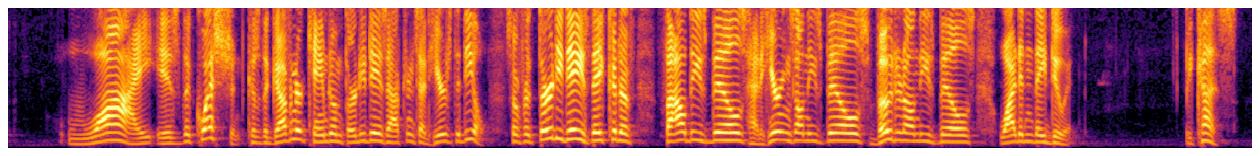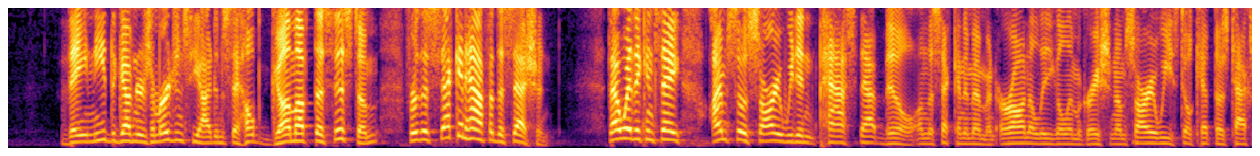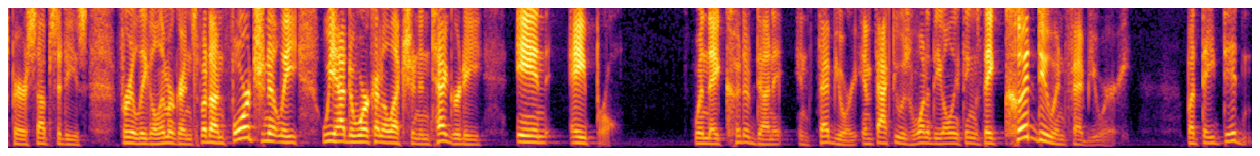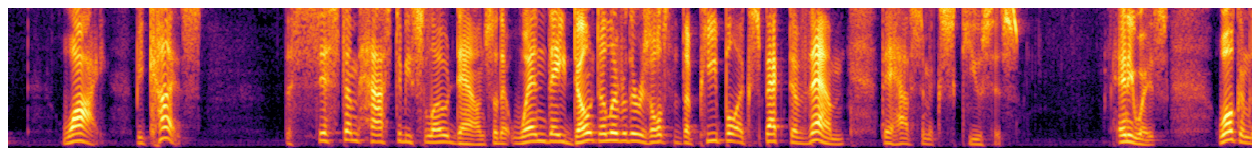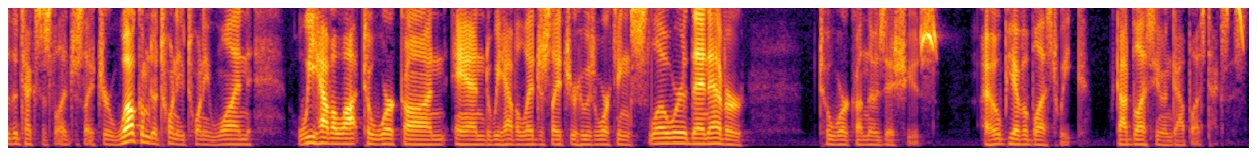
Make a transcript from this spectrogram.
why is the question? Because the governor came to him 30 days after and said, here's the deal. So for 30 days, they could have filed these bills, had hearings on these bills, voted on these bills. Why didn't they do it? Because they need the governor's emergency items to help gum up the system for the second half of the session. That way they can say, I'm so sorry we didn't pass that bill on the Second Amendment or on illegal immigration. I'm sorry we still kept those taxpayer subsidies for illegal immigrants. But unfortunately, we had to work on election integrity in April when they could have done it in February. In fact, it was one of the only things they could do in February, but they didn't. Why? Because the system has to be slowed down so that when they don't deliver the results that the people expect of them, they have some excuses. Anyways, welcome to the Texas legislature. Welcome to 2021. We have a lot to work on, and we have a legislature who is working slower than ever to work on those issues. I hope you have a blessed week. God bless you, and God bless Texas.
